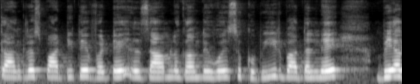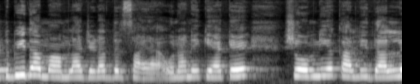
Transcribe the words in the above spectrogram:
ਕਾਂਗਰਸ ਪਾਰਟੀ ਤੇ ਵੱਡੇ ਇਲਜ਼ਾਮ ਲਗਾਉਂਦੇ ਹੋਏ ਸੁਖਬੀਰ ਬਾਦਲ ਨੇ ਬੇਅਦਬੀ ਦਾ ਮਾਮਲਾ ਜਿਹੜਾ ਦਰਸਾਇਆ। ਉਹਨਾਂ ਨੇ ਕਿਹਾ ਕਿ ਸ਼੍ਰੋਮਣੀ ਅਕਾਲੀ ਦਲ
